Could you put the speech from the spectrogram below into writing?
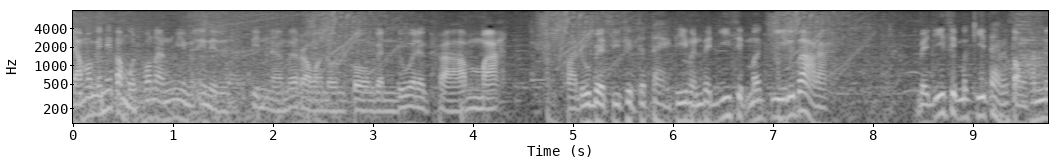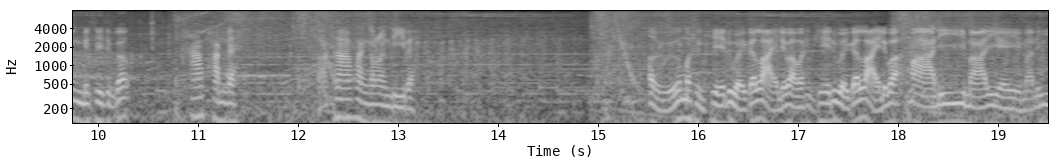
ย้ำว่าเมนที่ปักหมุดเท่านั้นม่มีเมนอื่นใดทั้งสิ้นนะเมื่อเรามาโดนโกงกันด้วยนะครับมา มาดูเบส40จะแตกดีเหมือนเบส20เมื่อกี้หรือเปล่านะ เบส20เมื่อกี้แตกไป2,001เบส40ก็5,000ไปสัก5,000กำลังดีไป เออ มาถึงเคด้วยก็ไหลหรือเปล่า มาถึงเคด้วยก็ไหลหรือเปล่า มาดี มาดีเอมาดี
